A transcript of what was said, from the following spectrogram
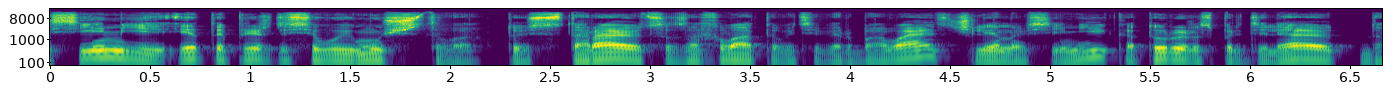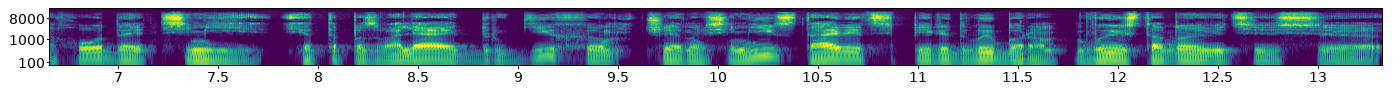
семьи – это прежде прежде всего имущество. То есть стараются захватывать и вербовать членов семьи, которые распределяют доходы семьи. Это позволяет других э, членов семьи ставить перед выбором. Вы становитесь э,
